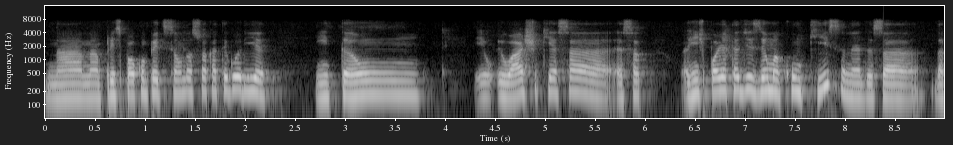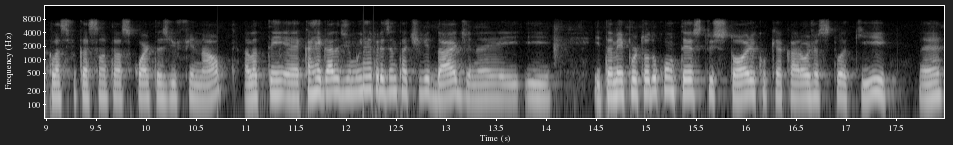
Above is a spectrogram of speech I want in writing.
na, na principal competição da sua categoria. Então, eu, eu acho que essa, essa a gente pode até dizer uma conquista né, dessa, da classificação até as quartas de final. Ela tem, é carregada de muita representatividade, né, e, e, e, também por todo o contexto histórico que a Carol já citou aqui, né,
